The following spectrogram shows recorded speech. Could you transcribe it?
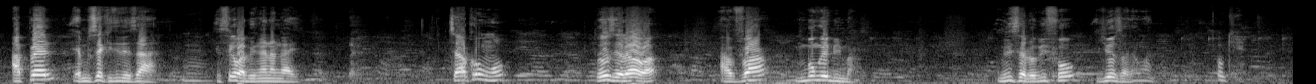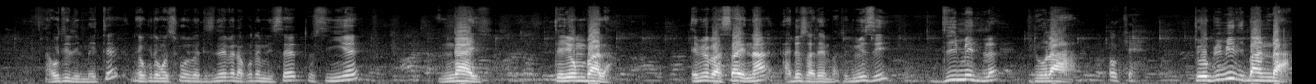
appel ya misie kiti deza mm. esika babengana ngai tia kongo tozozela awa avant mbongo ebima ministre alobi fo yo ozala wana okay. nakuti limete nakuti yango sikoyo ba 19 nakuta ministère tosigne ngai te yo mbala eme basai na adosalemba tobimisi 10 000 dollars okay. tobimi libanda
